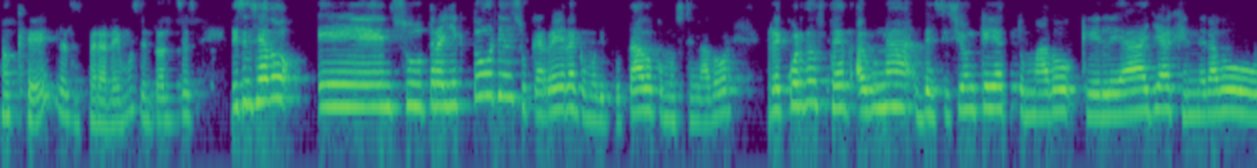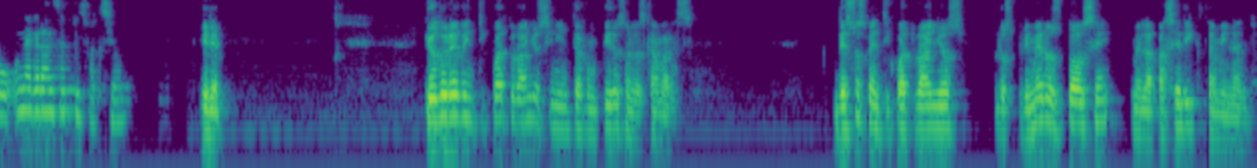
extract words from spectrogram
Ok, las esperaremos. Entonces, licenciado, en su trayectoria, en su carrera como diputado, como senador, ¿recuerda usted alguna decisión que haya tomado que le haya generado una gran satisfacción? Mire, yo duré 24 años ininterrumpidos en las cámaras. De esos 24 años, los primeros 12 me la pasé dictaminando.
